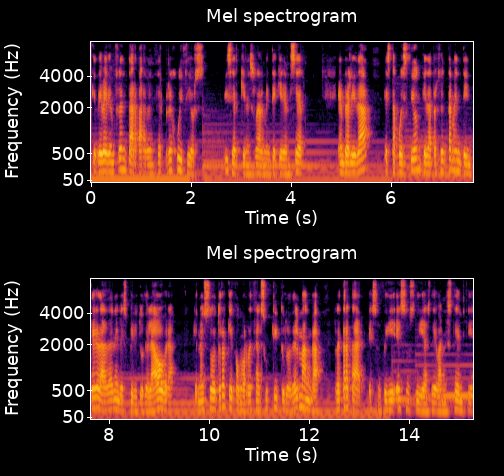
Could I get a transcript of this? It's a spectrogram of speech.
que deben enfrentar para vencer prejuicios y ser quienes realmente quieren ser. En realidad, esta cuestión queda perfectamente integrada en el espíritu de la obra, que no es otro que, como reza el subtítulo del manga, retratar esos, días de evanescencia.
